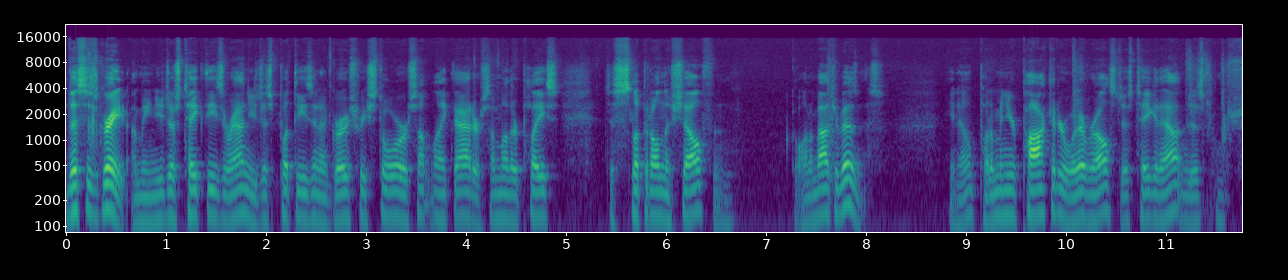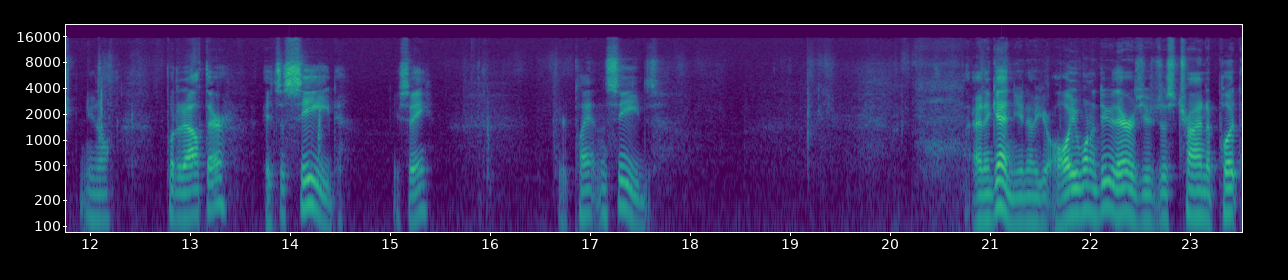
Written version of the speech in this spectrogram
this is great. I mean, you just take these around, you just put these in a grocery store or something like that or some other place, just slip it on the shelf and go on about your business. You know, put them in your pocket or whatever else, just take it out and just, you know, put it out there. It's a seed, you see? You're planting seeds. And again, you know, you're, all you want to do there is you're just trying to put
